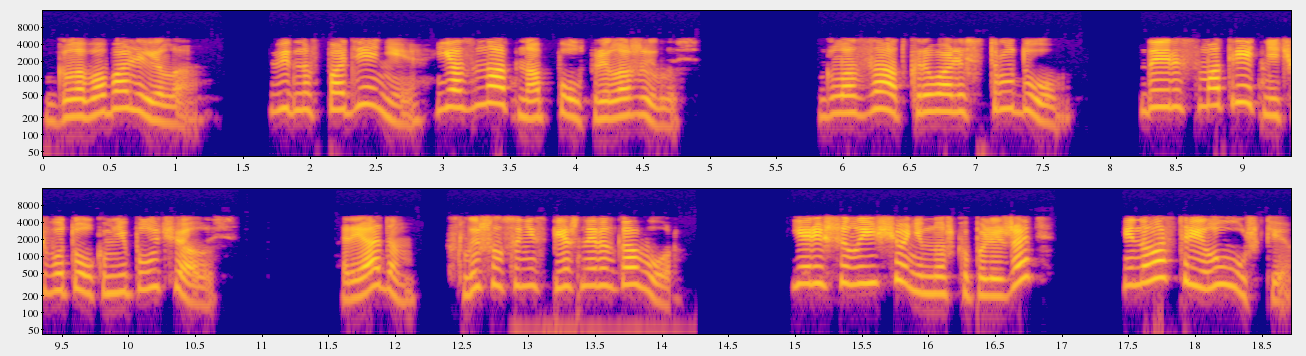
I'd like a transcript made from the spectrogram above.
Голова болела. Видно, в падении я знатно пол приложилась. Глаза открывались с трудом, да и рассмотреть ничего толком не получалось. Рядом слышался неспешный разговор. Я решила еще немножко полежать и навострила ушки.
